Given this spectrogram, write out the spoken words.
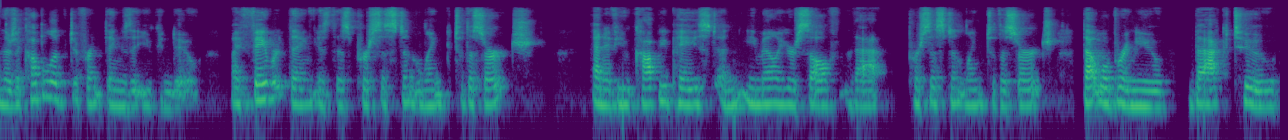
And there's a couple of different things that you can do. My favorite thing is this persistent link to the search. And if you copy paste and email yourself that persistent link to the search, that will bring you back to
